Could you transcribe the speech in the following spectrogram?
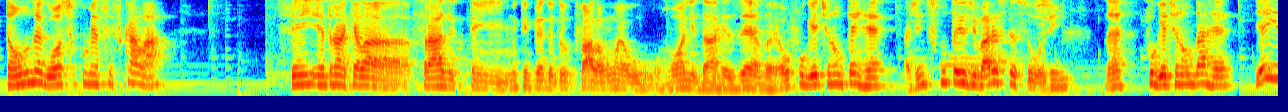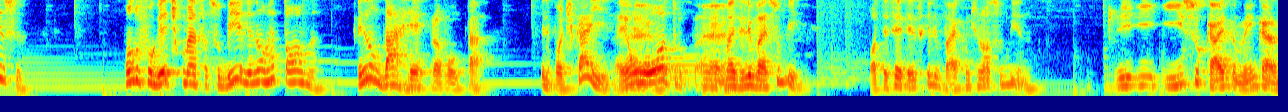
Então o negócio começa a escalar. Você entra naquela frase que tem muito empreendedor que fala, um é o Rony da reserva, é o foguete não tem ré. A gente escuta isso de várias pessoas, Sim. né? Foguete não dá ré. E é isso. Quando o foguete começa a subir, ele não retorna. Ele não dá ré para voltar. Ele pode cair, aí é um É, outro, é. mas ele vai subir. Pode ter certeza que ele vai continuar subindo. E, e- e isso cai também, cara,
